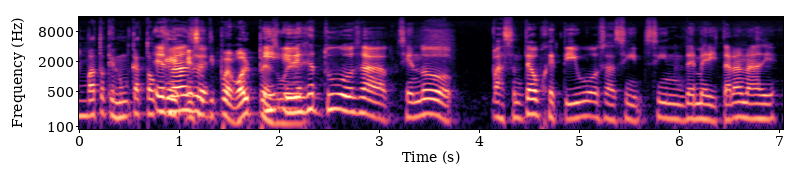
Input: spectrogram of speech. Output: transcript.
un vato que nunca toque Es más, ese güey, tipo de golpes, Y, y güey. deja tú, o sea, siendo bastante objetivo, o sea, sin, sin demeritar a nadie.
